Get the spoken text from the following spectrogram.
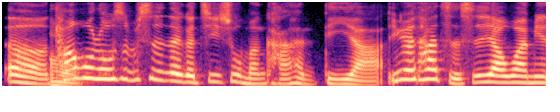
嗯、呃，糖葫芦是不是那个技术门槛很低啊？因为它只是要外面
